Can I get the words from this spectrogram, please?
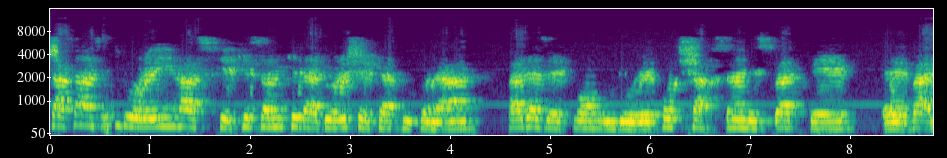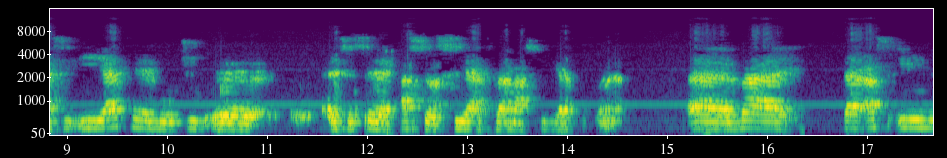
شخصا از این دوره این هست که کسانی که در دوره شرکت می‌کنن بعد از اتمام این دوره خود شخصا نسبت به وضعیت موجود احساس حساسیت و مسئولیت می‌کنه. و در اصل این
